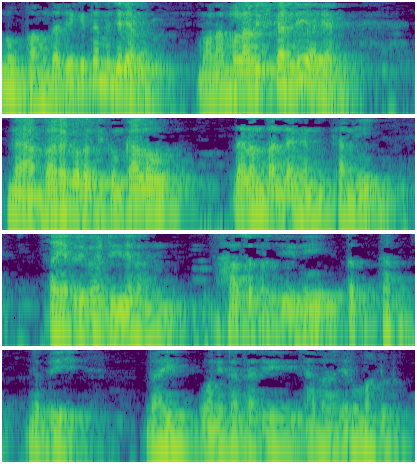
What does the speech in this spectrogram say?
Numpang. Tadi kita menjadi apa? Malah melariskan dia ya. Nah, barakallahu fikum. Kalau dalam pandangan kami, saya pribadi dalam hal seperti ini tetap lebih baik wanita tadi sabar di rumah dulu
